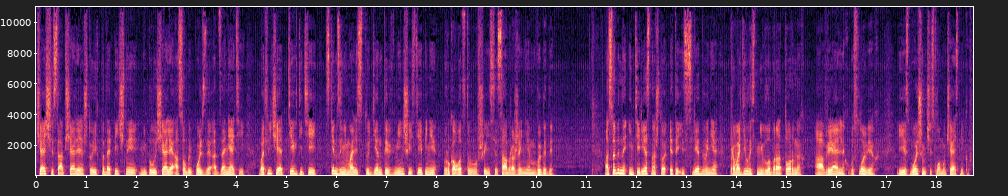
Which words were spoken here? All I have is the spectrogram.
чаще сообщали, что их подопечные не получали особой пользы от занятий, в отличие от тех детей, с кем занимались студенты в меньшей степени руководствовавшиеся соображением выгоды. Особенно интересно, что это исследование проводилось не в лабораторных, а в реальных условиях и с большим числом участников.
